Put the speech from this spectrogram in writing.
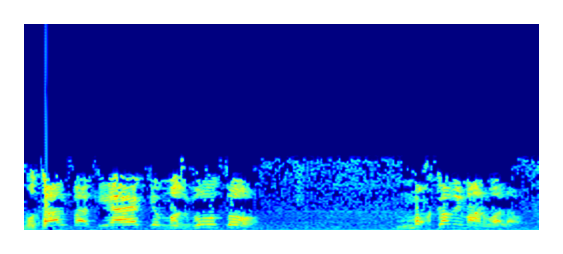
مطالبہ کیا ہے کہ مضبوط ہو، محکم ایمان والا ہو۔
